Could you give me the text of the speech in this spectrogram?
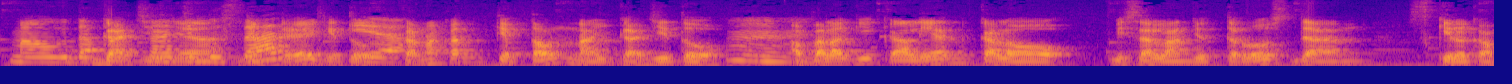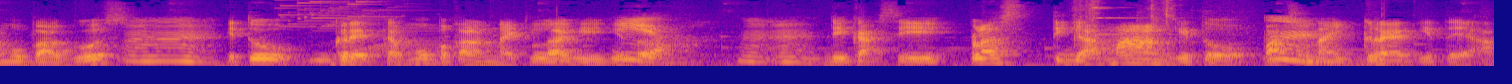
Mau dapat gaji gajinya besar, gede gitu. Iya. Karena kan tiap tahun naik gaji tuh. Hmm. Apalagi kalian kalau bisa lanjut terus dan skill kamu bagus, Hmm. itu grade kamu bakalan naik lagi gitu. Iya. Hmm. Dikasih plus 3 mang gitu pas Hmm. naik grade gitu ya.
